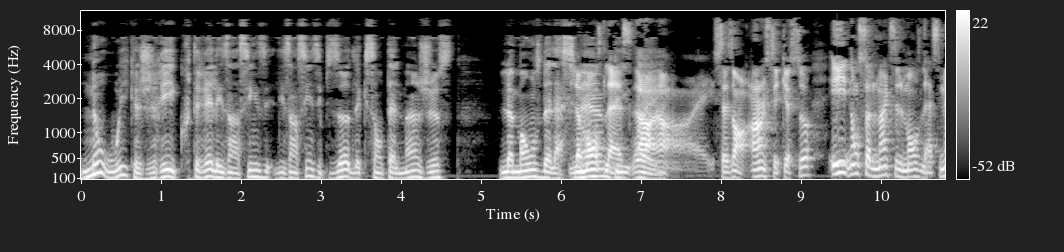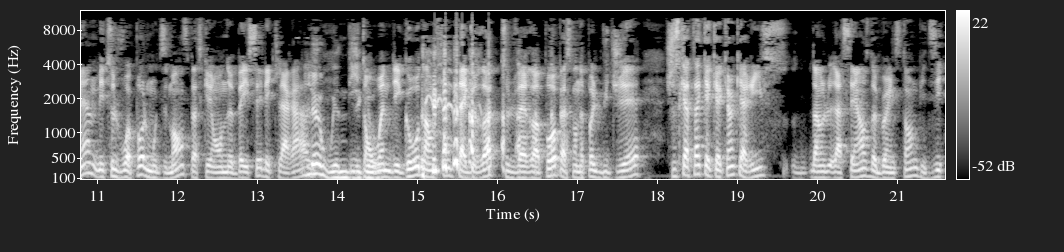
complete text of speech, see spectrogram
no way que je réécouterais les anciens les anciens épisodes là, qui sont tellement juste le monstre de la Le semaine. monstre de la... ouais. Ah, ah, saison 1, c'est que ça. Et non seulement que c'est le monstre de la semaine, mais tu le vois pas, le maudit monstre, parce qu'on a baissé l'éclairage. le Pis Wendigo. ton Wendigo dans le fond de ta grotte, tu le verras pas parce qu'on n'a pas le budget. Jusqu'à temps qu'il y ait quelqu'un qui arrive dans la séance de brainstorm puis dit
